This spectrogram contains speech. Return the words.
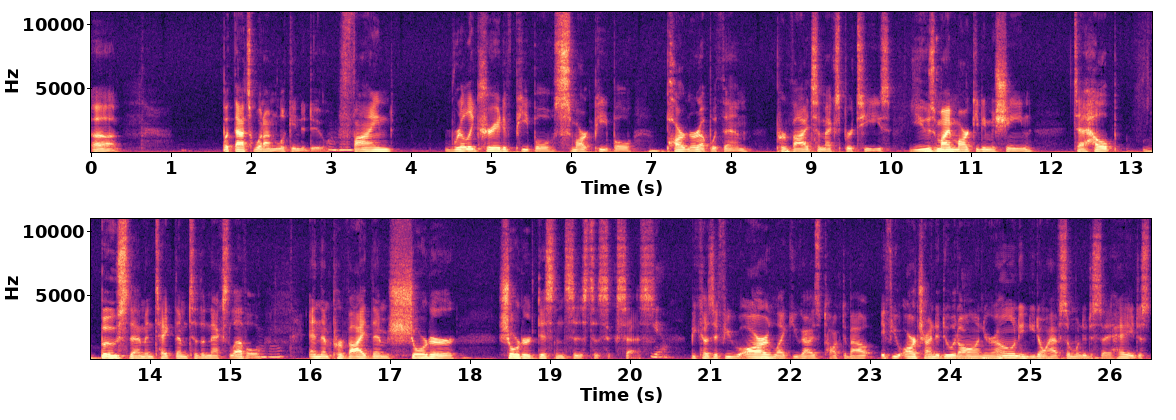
Uh, but that's what I'm looking to do. Find really creative people, smart people, partner up with them, provide some expertise, use my marketing machine to help boost them and take them to the next level and then provide them shorter shorter distances to success Yeah. Because if you are like you guys talked about if you are trying to do it all on your own and you don't have someone to just say hey just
